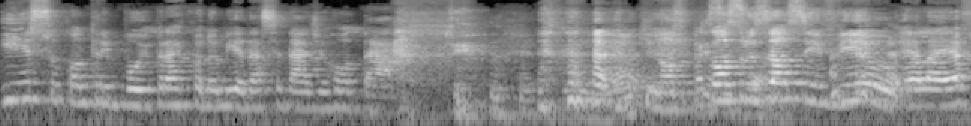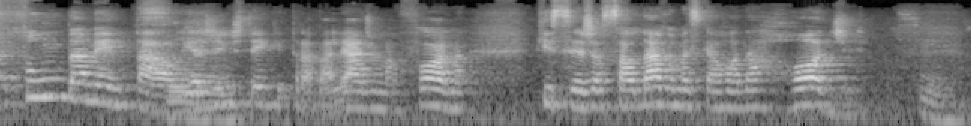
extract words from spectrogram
Isso contribui para a economia da cidade rodar. É a construção civil ela é fundamental Sim. e a gente tem que trabalhar de uma forma que seja saudável, mas que a roda rode. Sim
